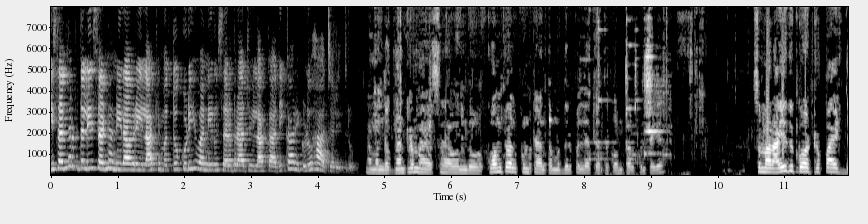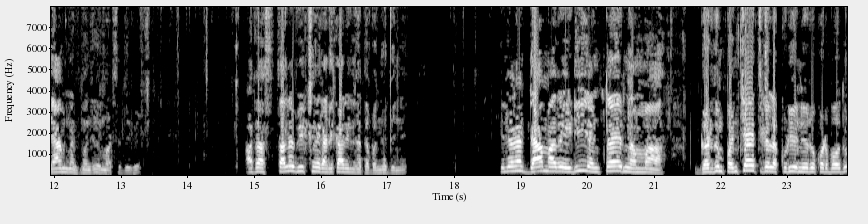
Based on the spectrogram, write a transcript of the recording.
ಈ ಸಂದರ್ಭದಲ್ಲಿ ಸಣ್ಣ ನೀರಾವರಿ ಇಲಾಖೆ ಮತ್ತು ಕುಡಿಯುವ ನೀರು ಸರಬರಾಜು ಇಲಾಖಾ ಅಧಿಕಾರಿಗಳು ಹಾಜರಿದ್ದರು. ನಮ್ಮೊಂದು ಗಂಟ್ಲು ಒಂದು ಕೋಮಟೋಲ್ ಕುಂಟೆ ಅಂತ ಮುದ್ರಪಲ್ಲಿ ಅಂತ ಕೋಮಟೋಲ್ ಕುಂಟೆಗೆ. ಸುಮಾರು ಐದು ಕೋಟಿ ರೂಪಾಯಿ ಡ್ಯಾಮ್ ಅಂತ ಮಂಜೂರು ಮಾಡಿಸಿದ್ದೀವಿ. ಅದರ ಸ್ಥಳ ವೀಕ್ಷಣೆಗೆ ಅಧಿಕಾರಿಗಳ ಜೊತೆ ಬಂದಿದ್ದೀನಿ. ಇಲ್ಲೇನ ಡ್ಯಾಮ್ ಆದ್ರೆ ಇಡೀ ಎಂಟೈರ್ ನಮ್ಮ ಗಡ್ದಂ ಪಂಚಾಯತ್ಗೆಲ್ಲ ಕುಡಿಯೋ ನೀರು ಕೊಡ್ಬೋದು.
